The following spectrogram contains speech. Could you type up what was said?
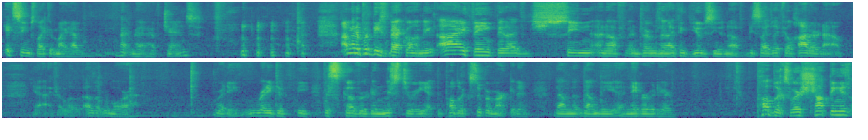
it seems like it might have might have a chance. I'm going to put these back on me. I think that I've seen enough in terms, and I think you've seen enough. Besides, I feel hotter now. Yeah, I feel a little, a little more ready, ready to be discovered in mystery at the Publix supermarket and down the down the uh, neighborhood here. Publix, where shopping is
